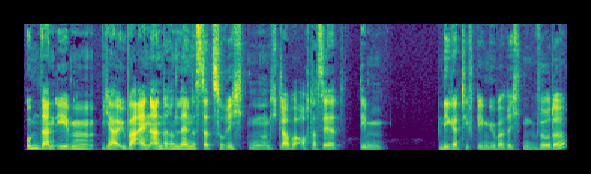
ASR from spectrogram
um dann eben ja über einen anderen Lannister zu richten. Und ich glaube auch, dass er dem negativ gegenüber richten würde.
